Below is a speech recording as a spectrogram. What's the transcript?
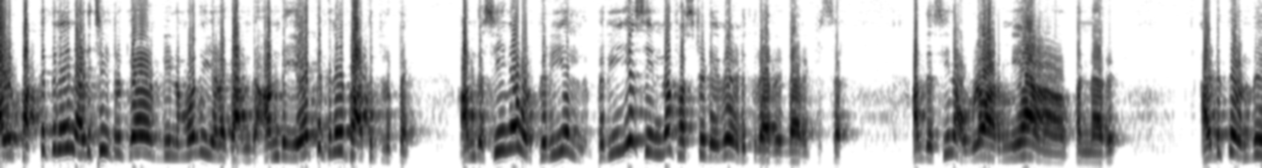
அவர் பக்கத்திலே நடிச்சுட்டு இருக்கேன் அப்படின்னும் போது எனக்கு அந்த அந்த ஏக்கத்திலே பார்த்துட்டு இருப்பேன். அந்த சீனே ஒரு பெரிய பெரிய சீன் தான் ஃபர்ஸ்ட் டேவே எடுக்கிறாரு டைரக்டர் சார் அந்த சீன் அவ்வளோ அருமையாக பண்ணாரு. அடுத்து வந்து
